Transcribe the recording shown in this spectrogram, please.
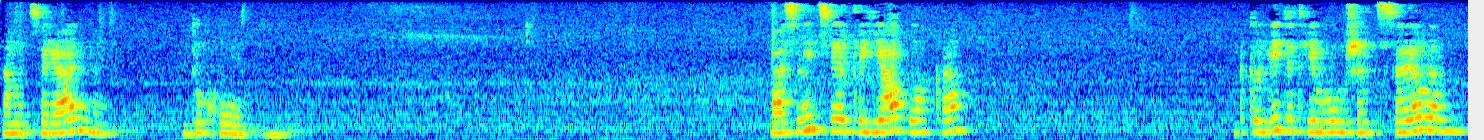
на материальное и духовное. Возьмите это яблоко, кто видит его уже целым,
